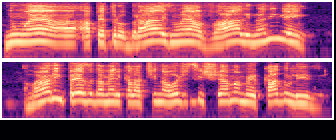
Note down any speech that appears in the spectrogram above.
não é a, Petrobras, não é a Vale, não é ninguém. A maior empresa da América Latina hoje se chama Mercado Livre.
